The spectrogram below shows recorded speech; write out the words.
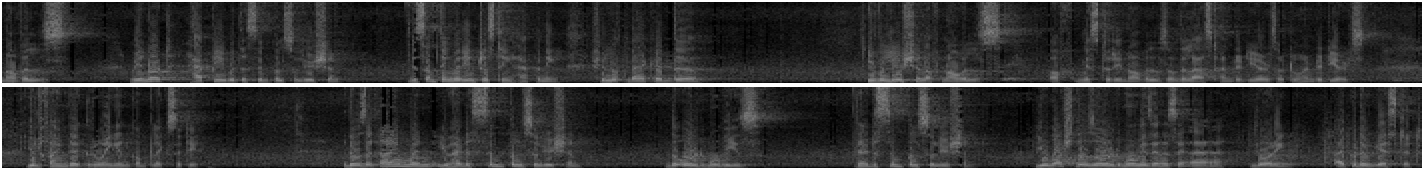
novels, we are not happy with a simple solution. There's something very interesting happening. If you look back at the evolution of novels, of mystery novels of the last 100 years or 200 years, you'll find they're growing in complexity. There was a time when you had a simple solution. The old movies, they had a simple solution. You watch those old movies and you say, ah, boring. I could have guessed it.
